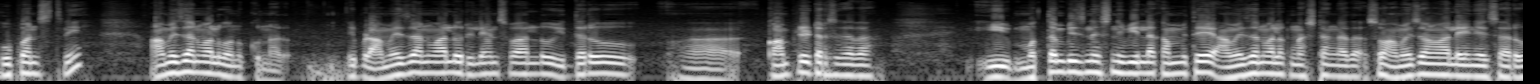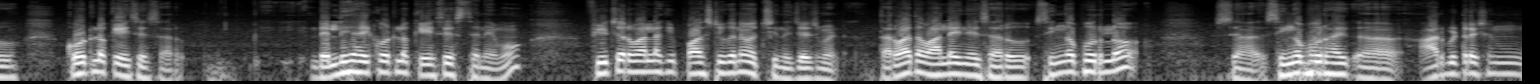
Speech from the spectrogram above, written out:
కూపన్స్ని అమెజాన్ వాళ్ళు కొనుక్కున్నారు. ఇప్పుడు అమెజాన్ వాళ్ళు రిలయన్స్ వాళ్ళు ఇద్దరు కాంపిటీటర్స్ కదా. ఈ మొత్తం బిజినెస్ని వీళ్ళకి అమ్మితే అమెజాన్ వాళ్ళకి నష్టం కదా. సో అమెజాన్ వాళ్ళు ఏం చేశారు? కోర్టులో కేసు వేశారు. ఢిల్లీ హైకోర్టులో కేసేస్తేనేమో ఫ్యూచర్ వాళ్ళకి పాజిటివ్గానే వచ్చింది జడ్జ్మెంట్. తర్వాత వాళ్ళు ఏం చేశారు? సింగపూర్లో సింగపూర్ హై ఆర్బిట్రేషన్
